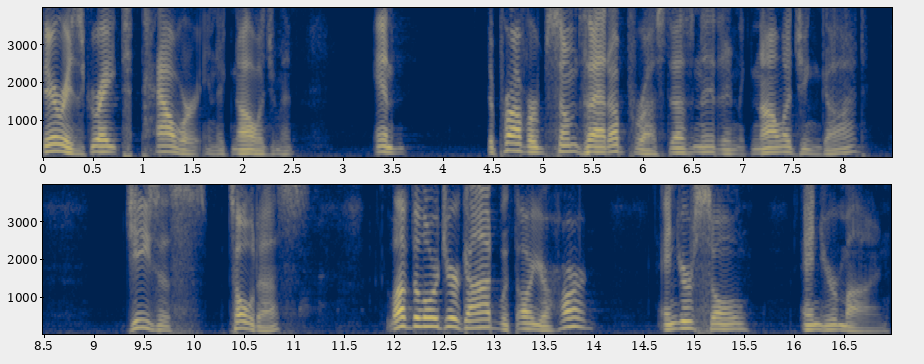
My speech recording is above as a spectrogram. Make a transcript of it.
There is great power in acknowledgement. And the proverb sums that up for us, doesn't it? In acknowledging God. Jesus told us, Love the Lord your God with all your heart and your soul and your mind.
